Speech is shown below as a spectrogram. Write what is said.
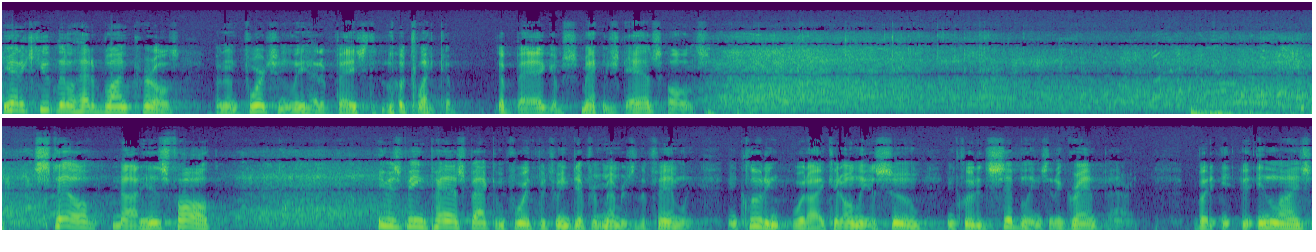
He had a cute little head of blonde curls, but unfortunately had a face that looked like a, a bag of smashed assholes. Still, not his fault. He was being passed back and forth between different members of the family, including what I could only assume included siblings and a grandparent. But in lies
